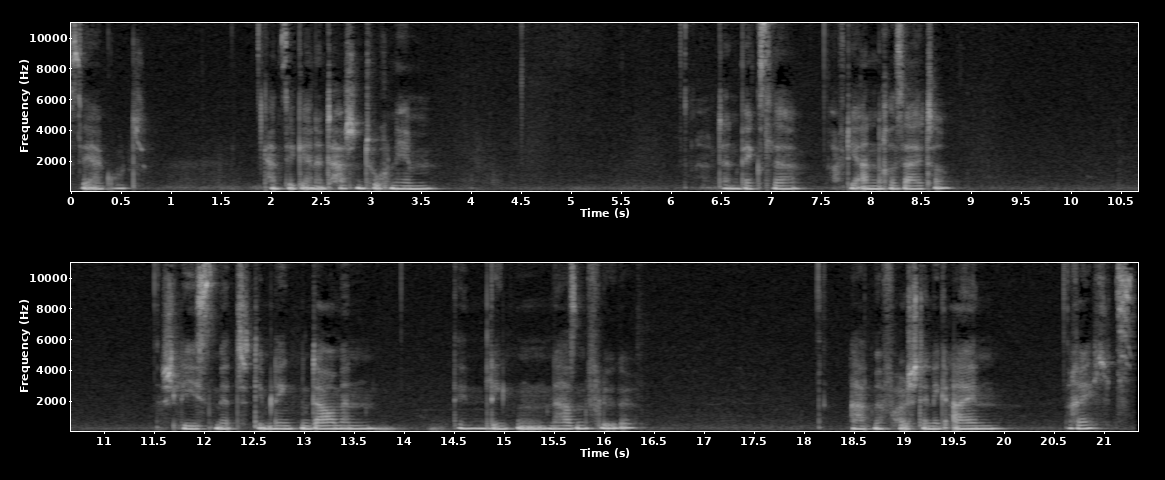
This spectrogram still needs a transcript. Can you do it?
Sehr gut. Kannst dir gerne ein Taschentuch nehmen dann wechsle auf die andere Seite. Schließ mit dem linken Daumen den linken Nasenflügel. Atme vollständig ein, rechts.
